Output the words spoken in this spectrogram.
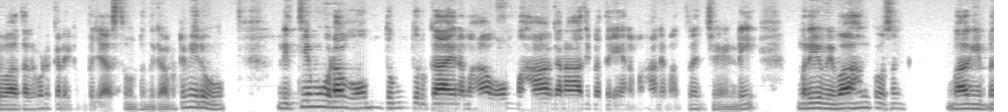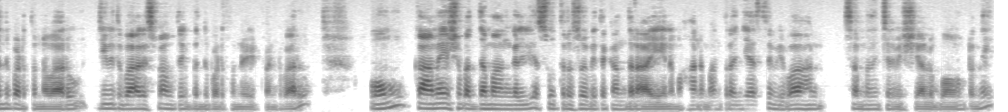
వివాదాలు కూడా కలిగింపజేస్తూ ఉంటుంది. కాబట్టి మీరు నిత్యము కూడా ఓం దుమ్ దుర్గాయ నమ ఓం మహాగణాధిపతయ నమ అనే మంత్రం చేయండి. మరియు వివాహం కోసం బాగా ఇబ్బంది పడుతున్న వారు జీవిత భాగస్వామితో ఇబ్బంది పడుతున్నటువంటి వారు ఓం కామేశబద్ధ మాంగళ్య సూత్ర శోభిత కందరాయ మహాన మంత్రం చేస్తే వివాహం సంబంధించిన విషయాలు బాగుంటుంది.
